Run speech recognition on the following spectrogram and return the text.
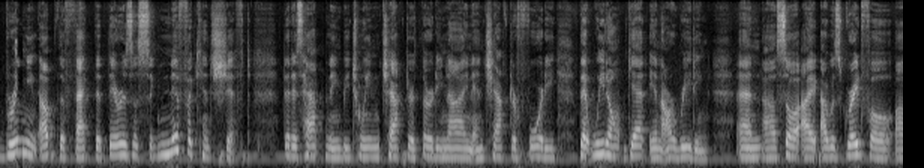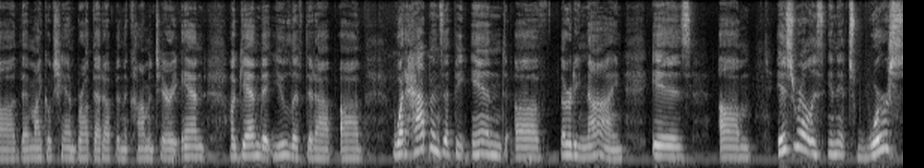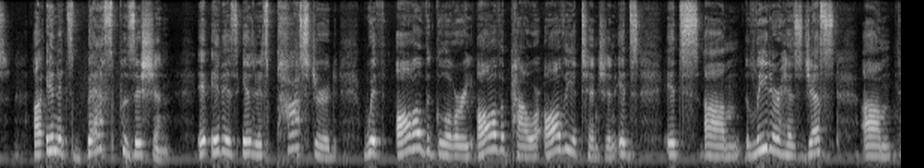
bringing up the fact that there is a significant shift that is happening between chapter 39 and chapter 40 that we don't get in our reading. And uh, so I, I was grateful uh, that Michael Chan brought that up in the commentary and again that you lifted up. Uh, what happens at the end of 39 is um, Israel is in its worst, uh, in its best position. It, it is it is postured with all the glory, all the power, all the attention. Its its um, leader has just um,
